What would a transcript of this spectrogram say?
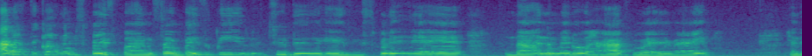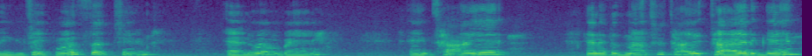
I like to call them space buns. So basically what you do is you split your hair down the middle halfway, right? And then you take one section and rubber band and tie it. And if it's not too tight, tie it again.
